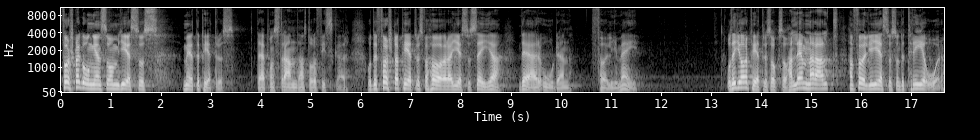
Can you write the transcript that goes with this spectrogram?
Första gången som Jesus möter Petrus, det är på en strand, han står och fiskar. Och det första Petrus får höra Jesus säga, det är orden Följ mig. Och det gör Petrus också. Han lämnar allt, han följer Jesus under tre år.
